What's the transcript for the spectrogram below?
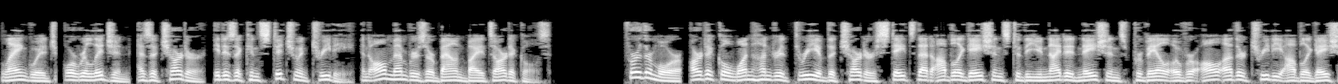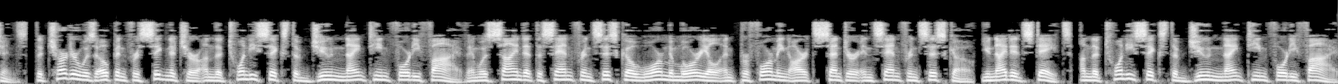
language, or religion. As a charter, it is a constituent treaty, and all members are bound by its articles. Furthermore, Article 103 of the Charter states that obligations to the United Nations prevail over all other treaty obligations. The Charter was open for signature on the 26th of June 1945 and was signed at the San Francisco War Memorial and Performing Arts Center in San Francisco, United States, on the 26th of June 1945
